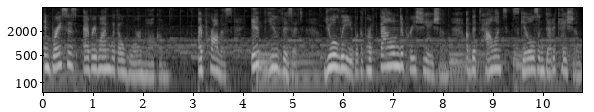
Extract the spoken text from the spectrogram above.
embraces everyone with a warm welcome. I promise, if you visit, you'll leave with a profound appreciation of the talents, skills, and dedication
